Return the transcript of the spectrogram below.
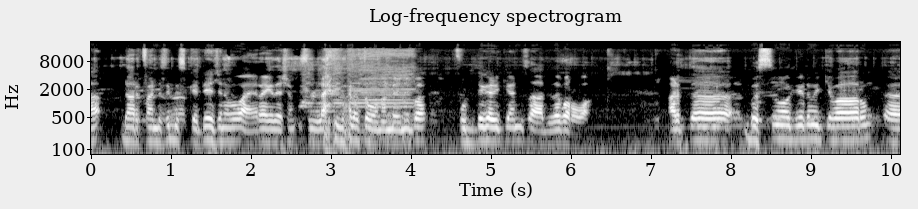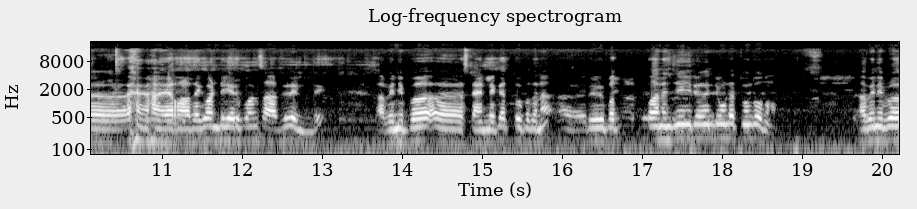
ആ ഡാർക്ക് ഫാന്റസി ബിസ്ക്കറ്റ് കഴിച്ചപ്പോൾ വയറ് ഏകദേശം ഫുള്ളായി പോലെ തോന്നുന്നുണ്ട്. ഇനിയിപ്പോൾ ഫുഡ് കഴിക്കാൻ സാധ്യത കുറവാണ് അടുത്ത ബസ് നോക്കിയിട്ട് മിക്കവാറും എറണാകുളത്തേക്ക് വണ്ടി കയറി പോകാൻ സാധ്യതയുണ്ട്. അപ്പം ഇനിയിപ്പോൾ സ്റ്റാൻഡിലേക്ക് എത്തുമ്പോൾ തന്നെ ഒരു പത്ത് പതിനഞ്ച് ഇരുപത് മിനിറ്റ് കൊണ്ട് എത്തുമെന്ന് തോന്നണം. അപ്പം ഇനിയിപ്പോൾ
